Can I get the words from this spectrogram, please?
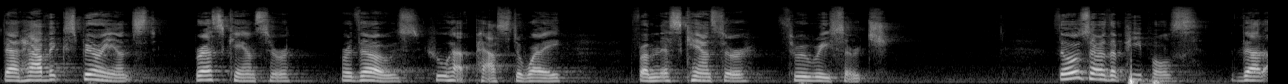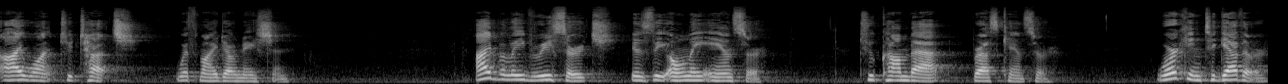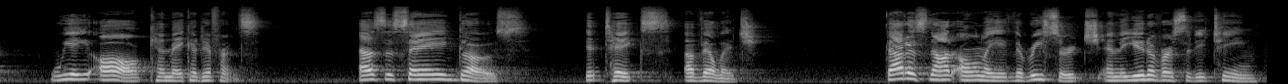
that have experienced breast cancer, or those who have passed away from this cancer through research. Those are the peoples that I want to touch with my donation. I believe research is the only answer to combat breast cancer. Working together, we all can make a difference. As the saying goes, it takes a village. That is not only the research and the university team,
